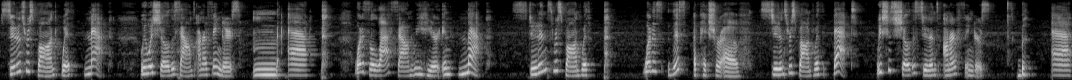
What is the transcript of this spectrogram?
Students respond with map. We would show the sounds on our fingers m, a, p. What is the last sound we hear in map? Students respond with p. What is this a picture of? Students respond with bat. We should show the students on our fingers. B, a,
